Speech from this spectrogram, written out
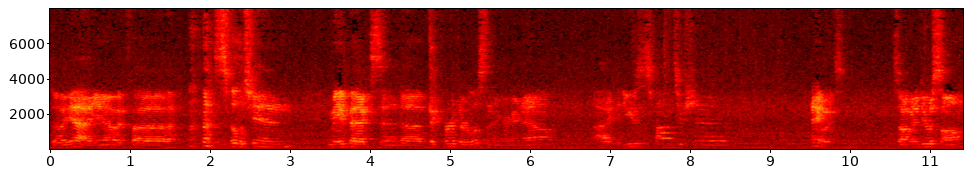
So yeah, you know, if uh, Zildjian, Mapex, and uh, Vic Firth are listening right now, I could use a sponsorship. Anyways, so I'm gonna do a song.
